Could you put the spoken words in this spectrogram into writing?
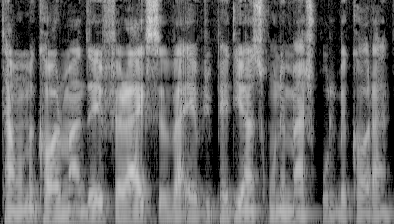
تمام کارمندای فرکس و اوریپدیا از خونه مشغول به کارن.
